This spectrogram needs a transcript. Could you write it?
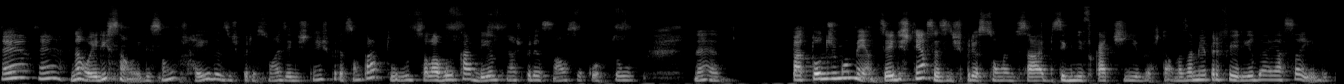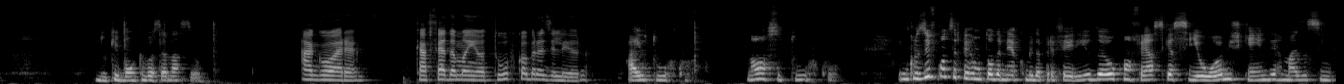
É, é. Não, eles são. Eles são os reis das expressões. Eles têm expressão para tudo. Você lavou o cabelo, tem uma expressão. Você cortou, né? Para todos os momentos. Eles têm essas expressões, sabe, significativas, tal, mas a minha preferida é essa aí, do, do que bom que você nasceu. Agora, café da manhã turco ou brasileiro? Ai, o turco. Nossa, o turco. Inclusive, quando você perguntou da minha comida preferida, eu confesso que, assim, eu amo Skender, mas, assim,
